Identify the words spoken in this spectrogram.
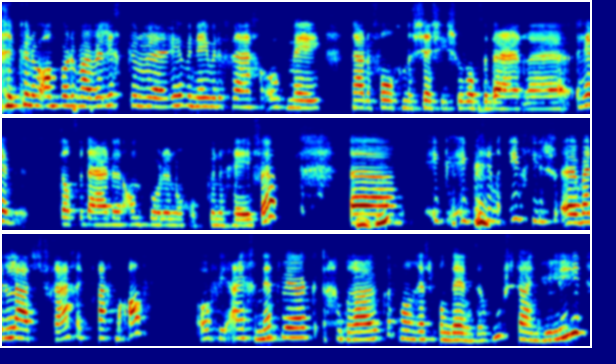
kunnen beantwoorden, maar wellicht kunnen we, we nemen de vragen ook mee naar de volgende sessie, zodat we daar, uh, dat we daar de antwoorden nog op kunnen geven. Uh, ik, ik begin eventjes uh, bij de laatste vraag. Ik vraag me af over je eigen netwerk gebruiken van respondenten. Hoe staan jullie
